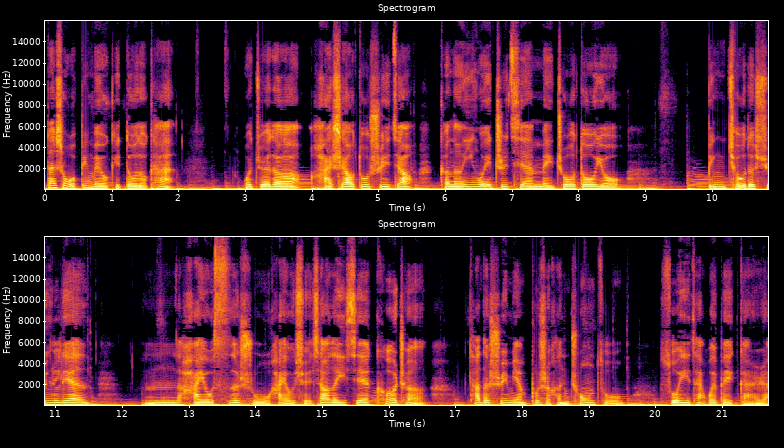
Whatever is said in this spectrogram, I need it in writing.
但是我并没有给豆豆看。我觉得还是要多睡觉，可能因为之前每周都有冰球的训练，嗯，还有私塾，还有学校的一些课程，他的睡眠不是很充足，所以才会被感染。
